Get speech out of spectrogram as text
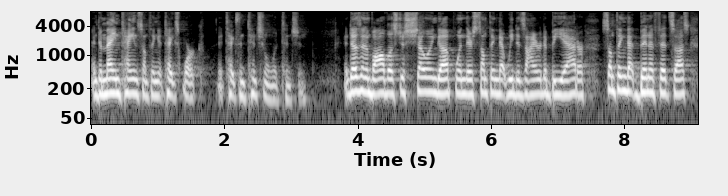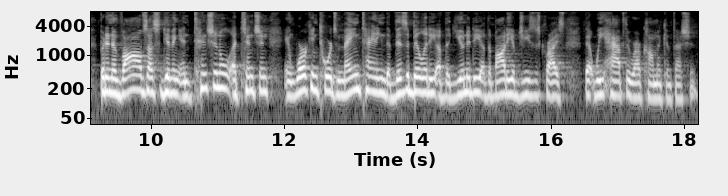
And to maintain something, it takes work, it takes intentional attention. It doesn't involve us just showing up when there's something that we desire to be at or something that benefits us, but it involves us giving intentional attention and working towards maintaining the visibility of the unity of the body of Jesus Christ that we have through our common confession.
